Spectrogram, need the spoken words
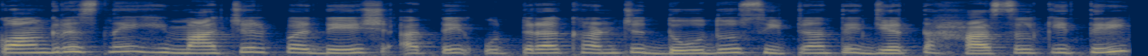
ਕਾਂਗਰਸ ਨੇ ਹਿਮਾਚਲ ਪ੍ਰਦੇਸ਼ ਅਤੇ ਉੱਤਰਾਖੰਡ 'ਚ 2-2 ਸੀਟਾਂ ਤੇ ਜਿੱਤ ਹਾਸਲ ਕੀਤੀ।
